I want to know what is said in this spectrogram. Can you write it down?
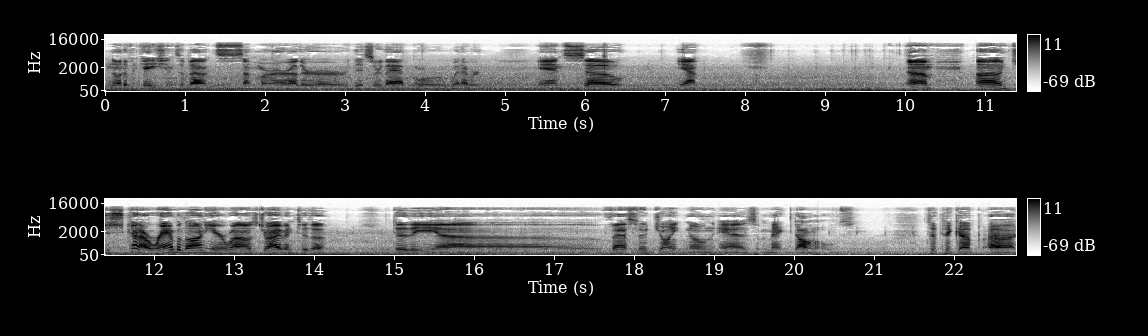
notifications about something or other, or this or that, or whatever. And so, yeah. Um, uh, just kind of rambled on here while I was driving to the to the uh, fast food joint known as McDonald's to pick up uh,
